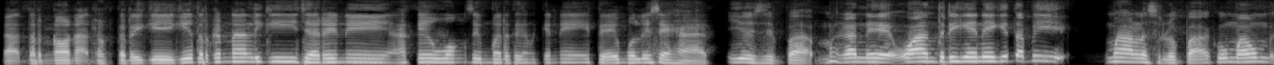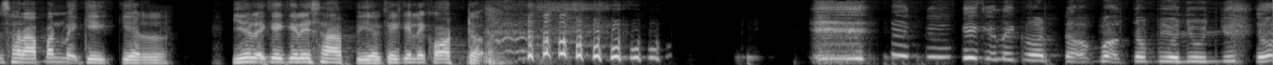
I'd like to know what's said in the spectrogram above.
Tak terno nak dokter iki iki terkenal iki jarine akeh wong sing mereken kene dhek mulai sehat. Iya sih Pak. Makanya wantri ngene iki tapi males lho Pak. Aku mau sarapan mek kikil. Ya lek kikile sapi ya kikile kodok. Kene kotak mbok cop yo nyunyut cok.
